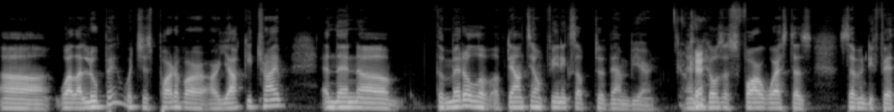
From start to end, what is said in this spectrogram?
uh, Guadalupe, which is part of our, our Yaqui tribe, and then uh, the middle of, of, downtown Phoenix up to Van Buren. Okay. And it goes as far west as 75th.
